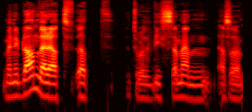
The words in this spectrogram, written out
Men ibland är det att, att jag tror att vissa män, alltså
